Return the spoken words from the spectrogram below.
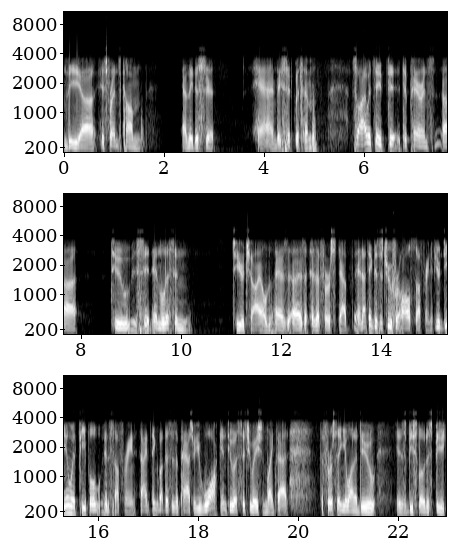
the uh, his friends come and they just sit and they sit with him. So I would say to, to parents uh, to sit and listen to your child as, as as a first step. And I think this is true for all suffering. If you're dealing with people in suffering, I think about this as a pastor, you walk into a situation like that the first thing you want to do is be slow to speak,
